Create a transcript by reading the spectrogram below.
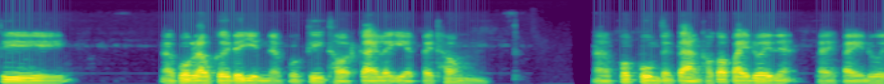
ที่พวกเราเคยได้ยินนะพวกที่ถอดกายละเอียดไปท่อง ภพภูมิต่างๆ เขาก็ไปด้วยเนี่ยไปไปด้วย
